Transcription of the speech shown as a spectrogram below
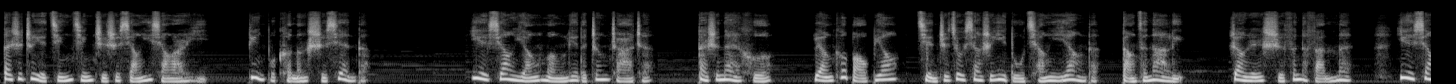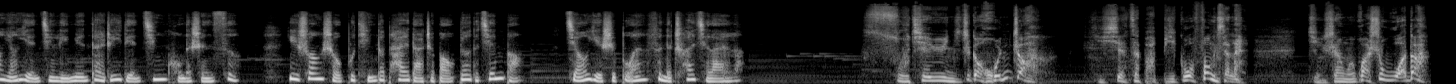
但是这也仅仅只是想一想而已，并不可能实现的。叶向阳猛烈的挣扎着，但是奈何两个保镖简直就像是一堵墙一样的挡在那里，让人十分的烦闷。叶向阳眼睛里面带着一点惊恐的神色，一双手不停的拍打着保镖的肩膀。脚也是不安分的揣起来了。苏千玉，你这个混账！你现在把笔给我放下来！景山文化是我的，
